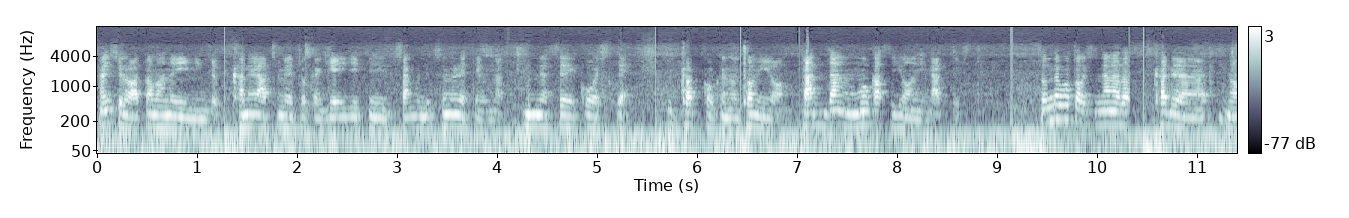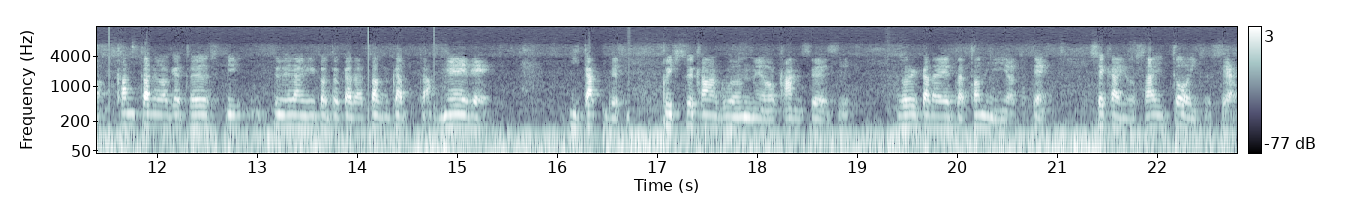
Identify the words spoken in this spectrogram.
何しろ頭のいい民族金集めとか芸術に優れてるなみんな成功して各国の富をだんだん動かすようになってきてそんなことをしながら彼らのカンタル分け豊洲スメラギことから授かった命令威嚇です。物質科学文明を完成しそれから得た富によって世界を再統一せよ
